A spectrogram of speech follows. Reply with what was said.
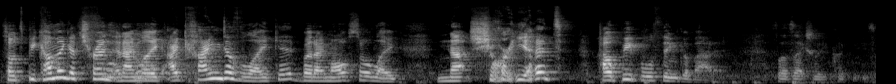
So it's becoming a trend and I'm like, I kind of like it, but I'm also like not sure yet how people think about it. So let's actually click these.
